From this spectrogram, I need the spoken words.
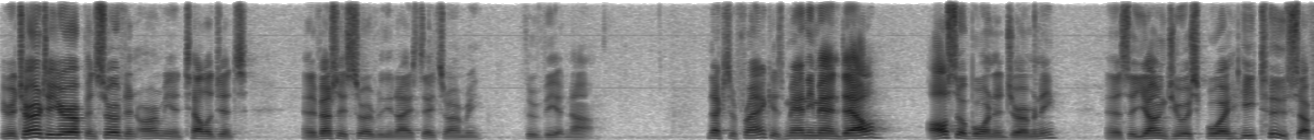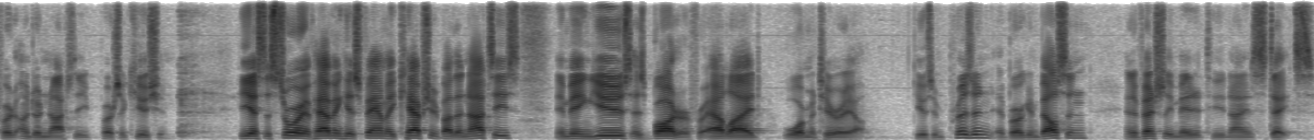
He returned to Europe and served in Army intelligence and eventually served with the United States Army through Vietnam. Next to Frank is Manny Mandel, also born in Germany. And as a young Jewish boy, he too suffered under Nazi persecution. He has the story of having his family captured by the Nazis and being used as barter for Allied war material. He was imprisoned at Bergen-Belsen and eventually made it to the United States.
